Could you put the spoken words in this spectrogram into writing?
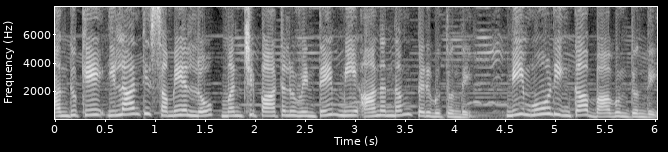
అందుకే ఇలాంటి సమయంలో మంచి పాటలు వింటే మీ ఆనందం పెరుగుతుంది. మీ మూడ్ ఇంకా బాగుంటుంది.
